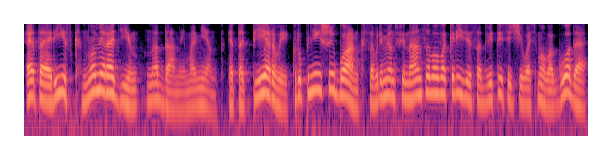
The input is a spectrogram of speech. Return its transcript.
Это риск номер один на данный момент. Это первый крупнейший банк со времен финансового кризиса 2008 года,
